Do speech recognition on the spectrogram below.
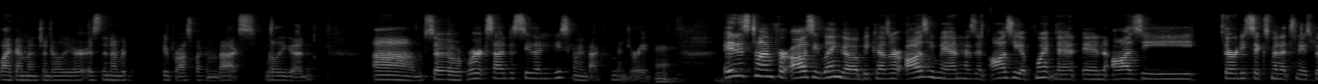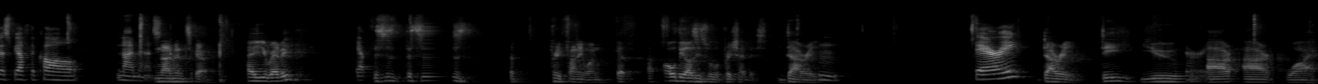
like I mentioned earlier, is the number prospect backs. Really good. Um, so we're excited to see that he's coming back from injury. Mm. It is time for Aussie lingo because our Aussie man has an Aussie appointment in Aussie 36 minutes and he's supposed to be off the call nine minutes. Nine minutes ago. Are you ready? Yep. This is this is a pretty funny one, but all the Aussies will appreciate this. Durry. Hmm. Dairy. Durry. D U R R Y.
